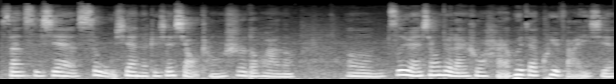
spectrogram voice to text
三四线、四五线的这些小城市的话呢，嗯，资源相对来说还会再匮乏一些。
